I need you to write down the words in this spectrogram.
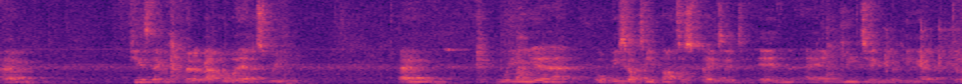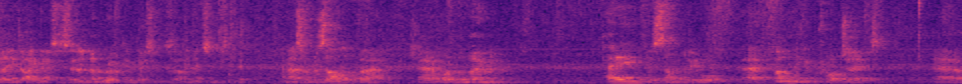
um, a few things. a bit about Awareness Week. Um, we, uh, or BCRT participated in a meeting looking at delayed diagnosis in a number of conditions that I mentioned to you. And as a result of that, uh, we're at the moment paying for somebody or uh, funding a project uh,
